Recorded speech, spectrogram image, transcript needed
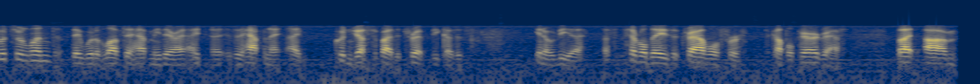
Switzerland. They would have loved to have me there. I, I, as it happened, I, I couldn't justify the trip because it's, you know, it would be a, a several days of travel for a couple paragraphs. But um,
